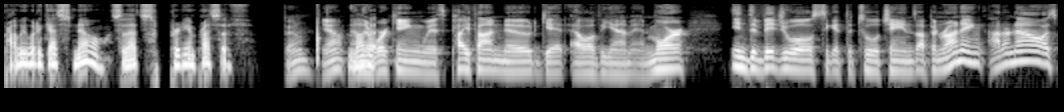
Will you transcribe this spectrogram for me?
probably would have guessed no. So that's pretty impressive. Boom. Yeah. Love and they're it. working with Python, Node, Git, LLVM, and more individuals to get the tool chains up and running. I don't know. It's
